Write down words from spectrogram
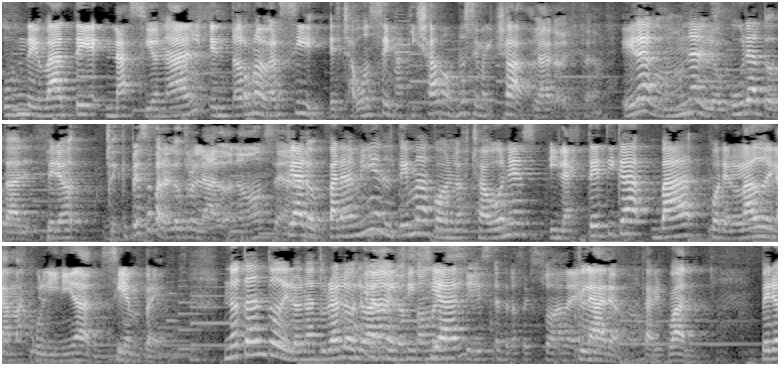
un debate nacional en torno a ver si el chabón se maquillaba o no se maquillaba. Claro, ¿viste? Era como una locura total. Pero, que pesa para el otro lado, ¿no? O sea, claro, para mí el tema con los chabones y la estética va por el lado de la masculinidad, siempre. No tanto de lo natural o lo los artificial. hombres cis heterosexuales. Claro, ¿no? tal cual. Pero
